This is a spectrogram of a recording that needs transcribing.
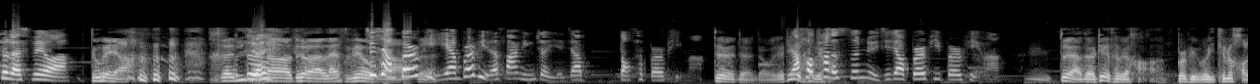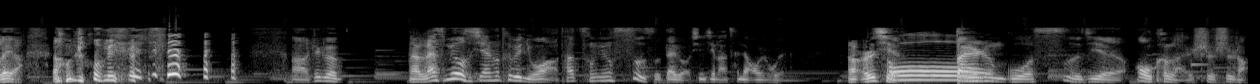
就 Les Mill 啊，对呀、很简单，对。吧？Les Mills，就像啊 Burpee 一样，Burpee 的发明者也叫 Doctor Burpee 嘛，对对对，我觉得这个然后他的孙女就叫 Burpee Burpee 嘛。嗯，对啊，对，这个特别好啊，burpee 我听着好累啊。然后之后那个 啊，这个啊，Les Mills 先生特别牛啊，他曾经四次代表新西兰参加奥运会，啊，而且哦。担任过四届奥克兰市市长，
